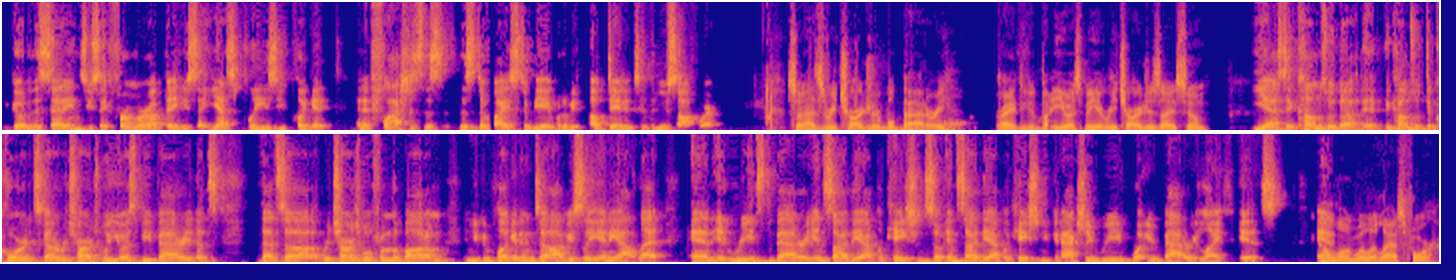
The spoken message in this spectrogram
you go to the settings, you say firmware update, you say yes, please, you click it, and it flashes this, this device to be able to be updated to the new software. So it has a rechargeable battery, right? By USB, it recharges, I assume. Yes, it comes with a it comes with the cord. It's got a rechargeable USB battery that's that's uh, rechargeable from the bottom, and you can plug it into obviously any outlet. And it reads the battery inside the application. So inside the application, you can actually read what your battery life is. And How long will it last for?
